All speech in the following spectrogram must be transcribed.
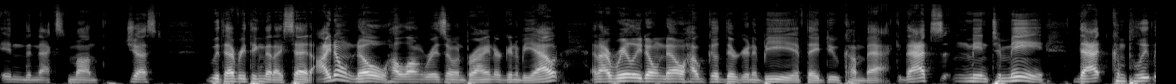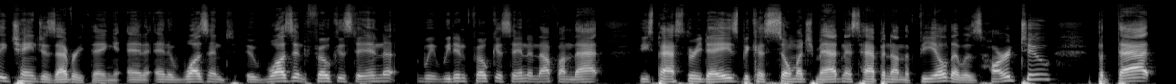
in the next month. Just with everything that I said, I don't know how long Rizzo and Bryant are going to be out, and I really don't know how good they're going to be if they do come back. That's, I mean, to me, that completely changes everything, and and it wasn't it wasn't focused in. We we didn't focus in enough on that these past three days because so much madness happened on the field that was hard to. But that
